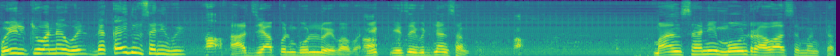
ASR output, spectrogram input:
होईल किंवा नाही होईल त्या काही दिवसांनी होईल. आज जे आपण बोललोय बाबा. एक याचं विज्ञान सांगतो. माणसाने मौन राहावा असं म्हणतात.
